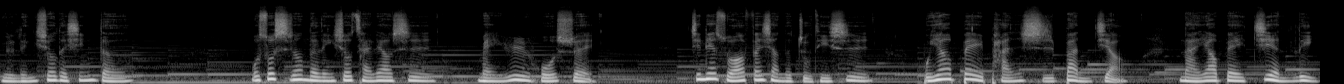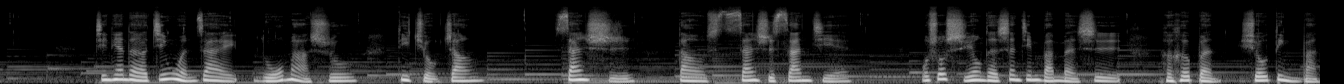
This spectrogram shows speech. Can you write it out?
与灵修的心得。我所使用的灵修材料是每日活水。今天所要分享的主题是：不要被磐石绊脚，乃要被建立。今天的经文在罗马书第九章三十到三十三节。我所使用的圣经版本是和合本修订版。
